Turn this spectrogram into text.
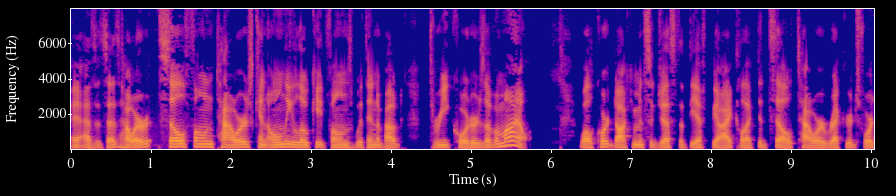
as it says, however, cell phone towers can only locate phones within about three quarters of a mile. while court documents suggest that the FBI collected cell tower records for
